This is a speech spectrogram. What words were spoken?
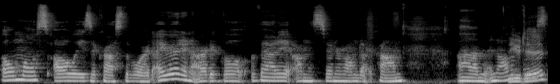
almost always across the board. I wrote an article about it on the stonermom.com. Um, and all the You did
